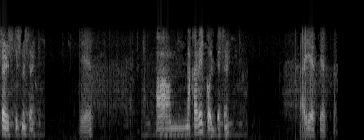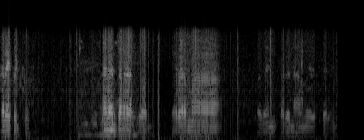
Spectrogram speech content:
Sir, excuse me, sir. Yes. Um, naka-record ka, sir? Ah, yes, yes. Naka-record ko. Para sa, para ma, para, para na ang reference.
